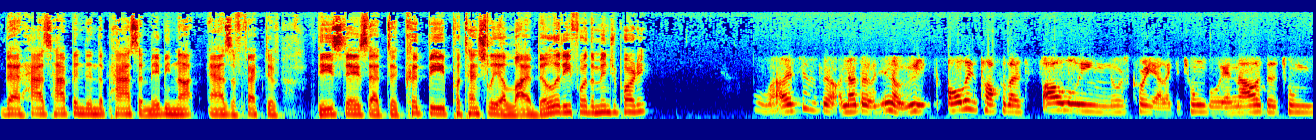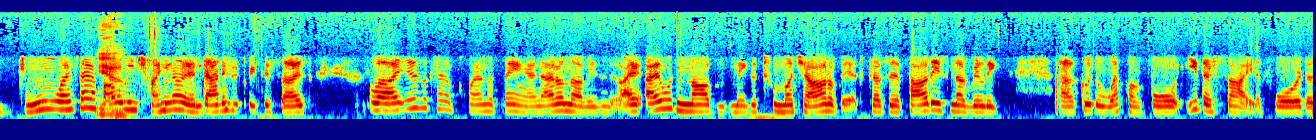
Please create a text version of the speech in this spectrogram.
that has happened in the past, that maybe not as effective these days, that it could be potentially a liability for the Minju Party? Well, it's just another, you know, we always talk about following North Korea, like Chongbu, and now the Chongqing, was that? Yeah. Following China, and that is criticized. Well, it is a kind of planned thing, and I don't know, I mean, I, I would not make too much out of it, because the party is not really a good weapon for either side, for the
